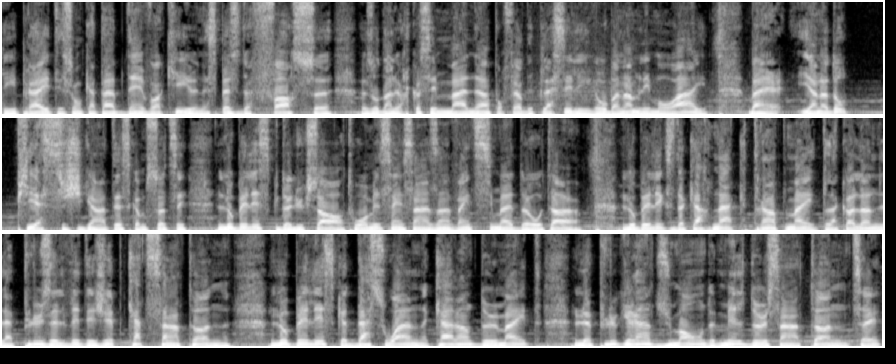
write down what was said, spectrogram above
les prêtres sont capables d'invoquer une espèce de force, euh, eux autres dans leur cas c'est mana pour faire déplacer les gros bonhommes, les moailles, ben il y en a d'autres pièces comme ça. sais. L'obélisque de Luxor, 3500 ans, 26 mètres de hauteur. L'obélisque de Karnak, 30 mètres. La colonne la plus élevée d'Égypte, 400 tonnes. L'obélisque d'Aswan, 42 mètres. Le plus grand du monde, 1200 tonnes. sais.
